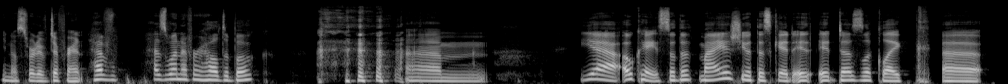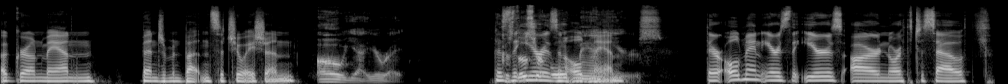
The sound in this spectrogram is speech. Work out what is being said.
you know, sort of different. Have has one ever held a book? um yeah, okay. So the my issue with this kid, it, it does look like uh, a grown man Benjamin Button situation. oh yeah, you're right. Because the ear is an old man. ears. They're old man ears. The ears are north to south.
